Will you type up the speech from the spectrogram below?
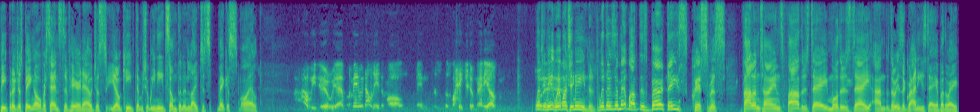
people are just being oversensitive here now. Just you know, keep them. Should we need something in life to make us smile? Oh, we do, yeah. But, I mean, we don't need them all. I mean, there's, there's way too many of them. What do you mean? What do you mean? Well, there's a well, there's birthdays, Christmas, Valentine's, Father's Day, Mother's Day, and there is a Granny's Day, by the way.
